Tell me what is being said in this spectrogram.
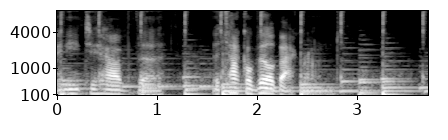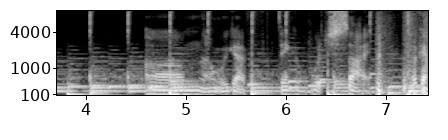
I need to have the the Taco Bell background. Um, now we gotta think of which side. Okay.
